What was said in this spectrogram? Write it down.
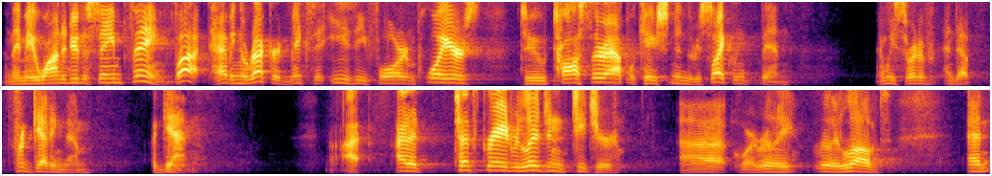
And they may want to do the same thing, but having a record makes it easy for employers to toss their application in the recycling bin. And we sort of end up forgetting them again. I, I had a 10th grade religion teacher uh, who I really, really loved. And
